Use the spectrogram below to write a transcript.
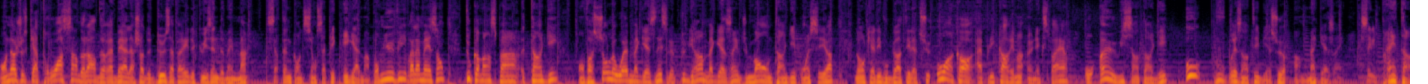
On a jusqu'à 300 dollars de rabais à l'achat de deux appareils de cuisine de même marque. Certaines conditions s'appliquent également. Pour mieux vivre à la maison, tout commence par Tanguy. On va sur le web magasiner. C'est le plus grand magasin du monde, tanguy.ca. Donc, allez vous gâter là-dessus ou encore appeler carrément un expert au 1-800 Tanguy ou vous vous présentez, bien sûr, en magasin. C'est le printemps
